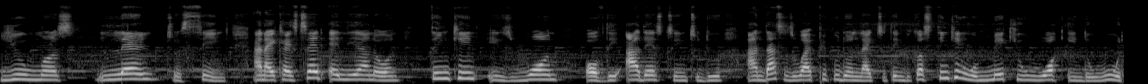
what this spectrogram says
you must learn to think. And like I said earlier on, thinking is one of the hardest thing to do. And that is why people don't like to think because thinking will make you walk in the wood.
